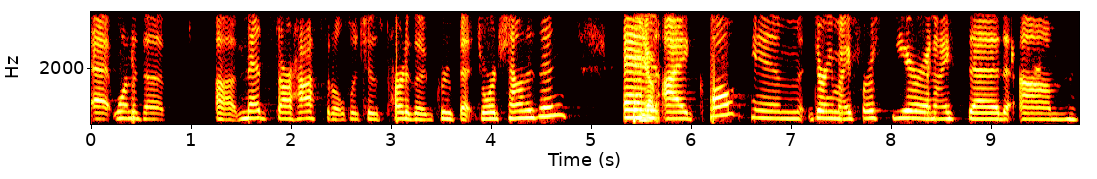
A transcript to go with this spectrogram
at one of the uh, MedStar hospitals, which is part of the group that Georgetown is in. And Yep. I called him during my first year and I said, um,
